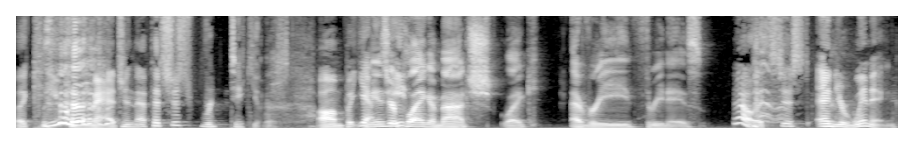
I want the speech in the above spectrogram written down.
Like, can you imagine that? That's just ridiculous. Um, but yeah, it means you're eight- playing a match like every three days. No, it's just and you're winning.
